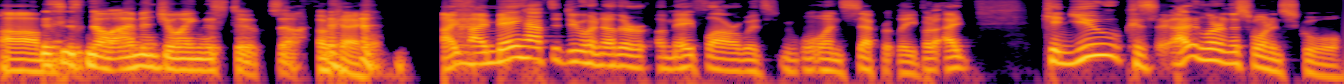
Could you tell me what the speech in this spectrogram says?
Um, this is no, I'm enjoying this too. So okay, I, I may have to do another a Mayflower with one separately, but I can you because I didn't learn this one in school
